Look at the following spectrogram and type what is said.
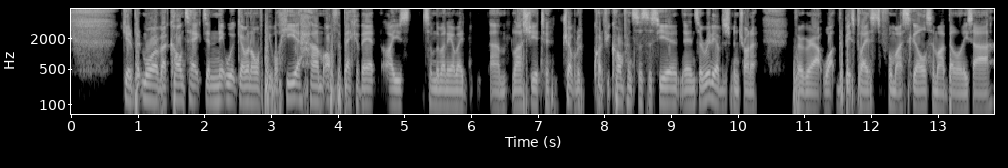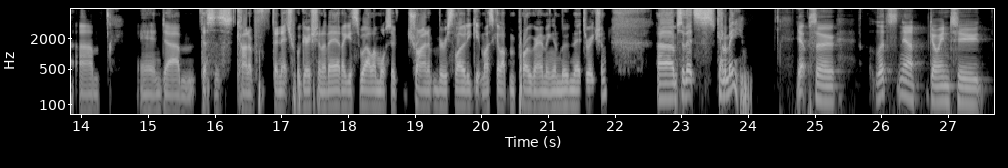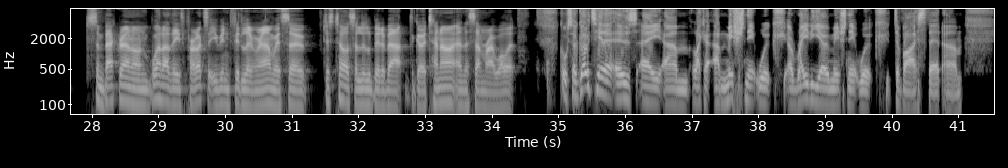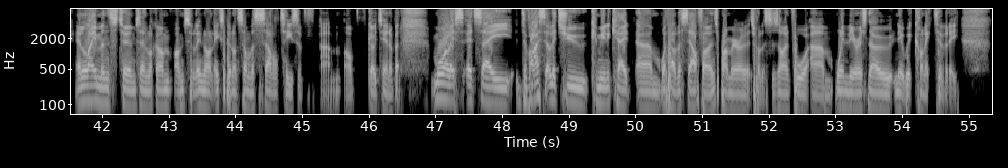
get a bit more of a contact and network going on with people here. Um, off the back of that, I used some of the money I made um, last year to travel to quite a few conferences this year. And so, really, I've just been trying to figure out what the best place for my skills and my abilities are. Um, and um, this is kind of the natural progression of that, I guess. Well, I'm also trying to very slowly get my skill up in programming and move in that direction. Um, so that's kind of me. Yep. So let's now go into some background on what are these products that you've been fiddling around with. So just tell us a little bit about the GoTenna and the Samourai wallet. Cool. So GoTenna is a um, like a, a, mesh network, a radio mesh network device that um, in layman's terms, and look, I'm, I'm certainly not an expert on some of the subtleties of um, of GoTenna, but more or less, it's a device that lets you communicate um, with other cell phones. Primarily, that's what it's designed for. Um, when there is no network connectivity,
